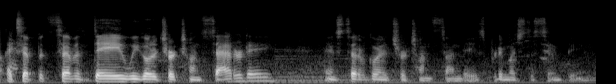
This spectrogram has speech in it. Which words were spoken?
okay. except at seventh day we go to church on Saturday instead of going to church on Sunday. It's pretty much the same thing.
